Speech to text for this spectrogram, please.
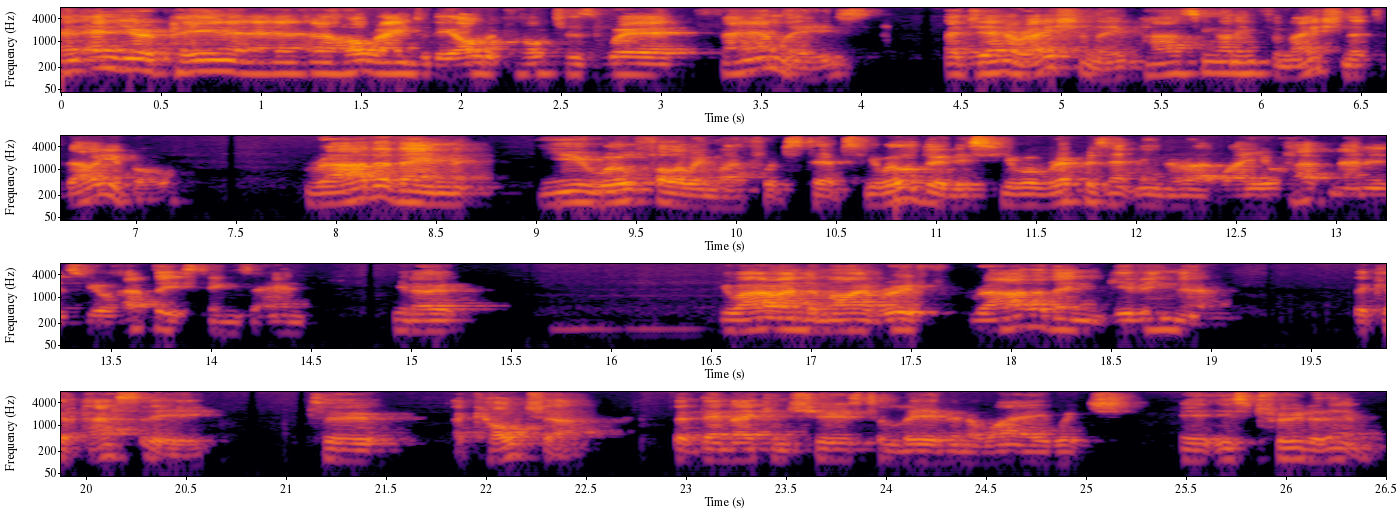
and, and European and, and, a whole range of the older cultures where families are generationally passing on information that's valuable rather than you will follow in my footsteps, you will do this, you will represent me in the right way, you'll have manners, you'll have these things, and you know, you are under my roof, rather than giving them the capacity to a culture that then they can choose to live in a way which is true to them.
